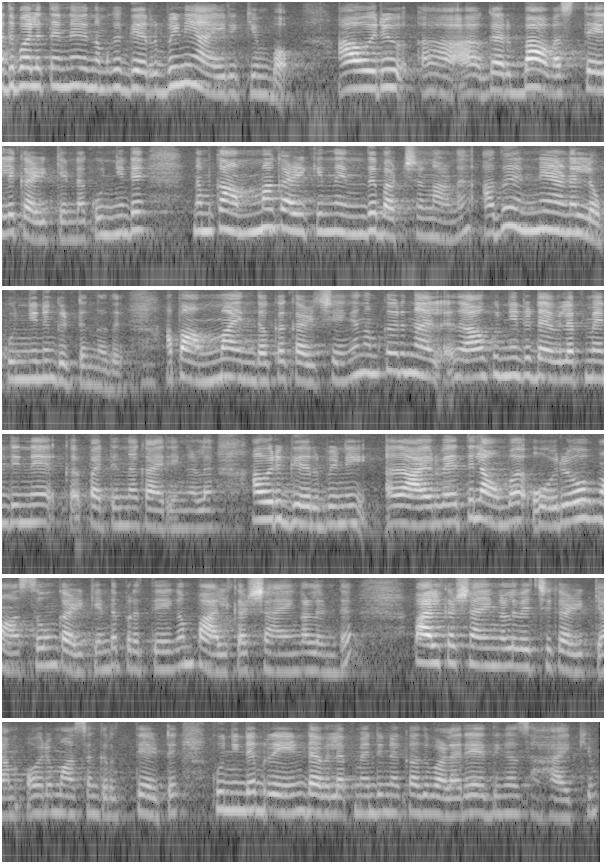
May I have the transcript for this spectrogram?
അതുപോലെ തന്നെ നമുക്ക് ഗർഭിണി ആയിരിക്കുമ്പോൾ ആ ഒരു ഗർഭാവസ്ഥയിൽ കഴിക്കേണ്ട കുഞ്ഞിന്റെ നമുക്ക് അമ്മ കഴിക്കുന്ന എന്ത് ഭക്ഷണമാണ് അത് തന്നെയാണല്ലോ കുഞ്ഞിനും കിട്ടുന്നത്. അപ്പോൾ അമ്മ എന്തൊക്കെ കഴിച്ചു കഴിഞ്ഞാൽ നമുക്കൊരു നല്ല ആ കുഞ്ഞിന്റെ ഡെവലപ്മെന്റിന് പറ്റുന്ന കാര്യങ്ങൾ ആ ഒരു ഗർഭിണി ആയുർവേദത്തിലാവുമ്പോൾ ഓരോ മാസവും കഴിക്കേണ്ട പ്രത്യേകം പാൽ കഷായങ്ങളുണ്ട് പാൽ കഷായങ്ങൾ വെച്ച് കഴിക്കാം. ഓരോ മാസം കൃത്യമായിട്ട് കുഞ്ഞിന്റെ ബ്രെയിൻ ഡെവലപ്മെന്റിനൊക്കെ അത് വളരെയധികം സഹായിക്കും.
